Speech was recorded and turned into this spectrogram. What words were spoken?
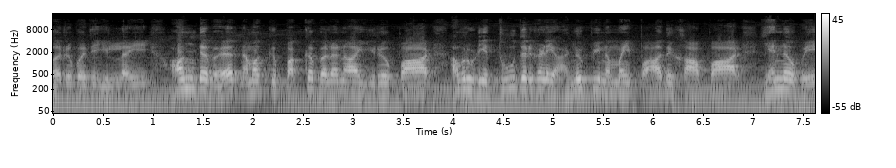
வருவது இல்லை. ஆண்டவர் நமக்கு பக்கபலனாய் இருப்பார். அவருடைய தூதர்களை அனுப்பி நம்மை பாதுகாப்பார். எனவே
